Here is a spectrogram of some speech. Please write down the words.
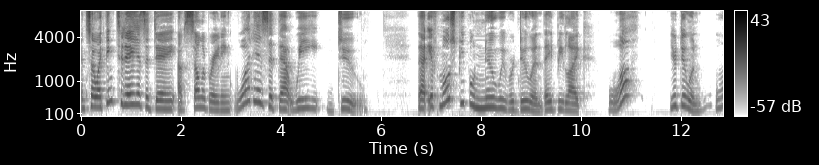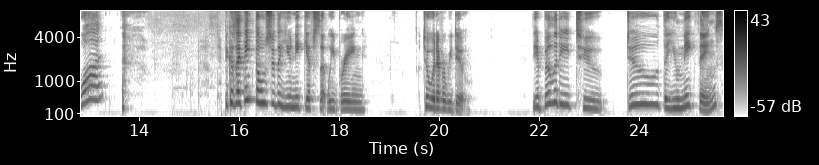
And so I think today is a day of celebrating what is it that we do that if most people knew we were doing, they'd be like, What? You're doing what? because I think those are the unique gifts that we bring to whatever we do. The ability to do the unique things,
